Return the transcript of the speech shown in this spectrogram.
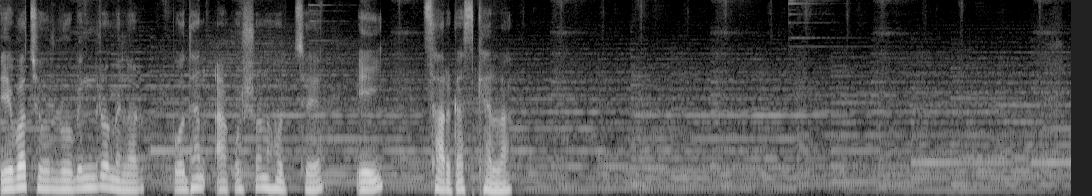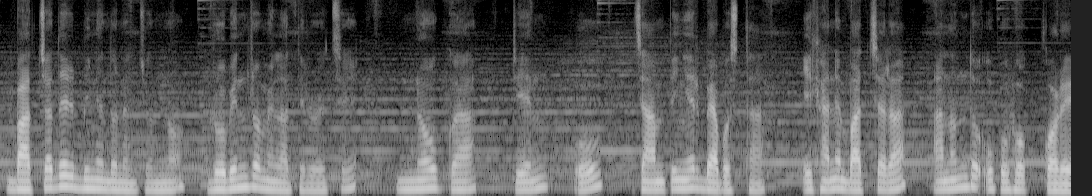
এবছর রবীন্দ্র মেলার প্রধান আকর্ষণ হচ্ছে এই সার্কাস খেলা। বাচ্চাদের বিনোদনের জন্য রবীন্দ্র মেলাতে রয়েছে নৌকা, ট্রেন ও জাম্পিংয়ের ব্যবস্থা। এখানে বাচ্চারা আনন্দ উপভোগ করে।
